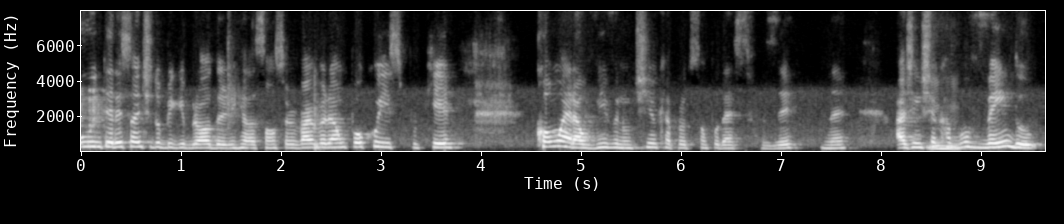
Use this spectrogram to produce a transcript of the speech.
o interessante do Big Brother em relação ao Survivor é um pouco isso, porque como era ao vivo, não tinha o que a produção pudesse fazer, né? A gente uhum. acabou vendo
